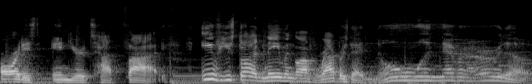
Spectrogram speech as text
artist in your top five. If you start naming off rappers that no one never heard of.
